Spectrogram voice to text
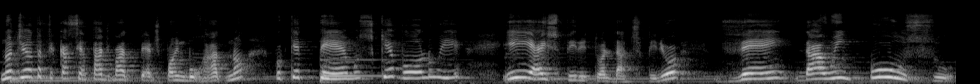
Não adianta ficar sentado debaixo do pé de pau emburrado, não, porque temos que evoluir. E a espiritualidade superior vem dar o impulso,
